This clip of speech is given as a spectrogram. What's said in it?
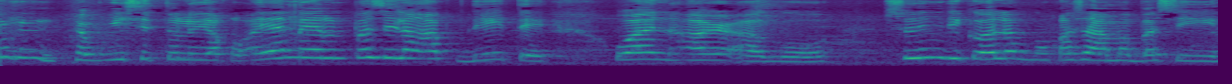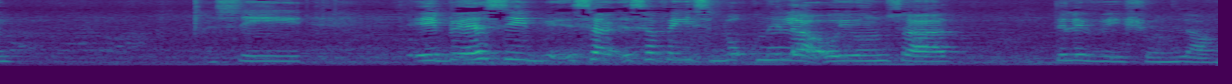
Nabwisit tuloy ako. Ayan, meron pa silang update eh. One hour ago. So, hindi ko alam kung kasama ba si si ABS sa, sa Facebook nila o yung sa television lang.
